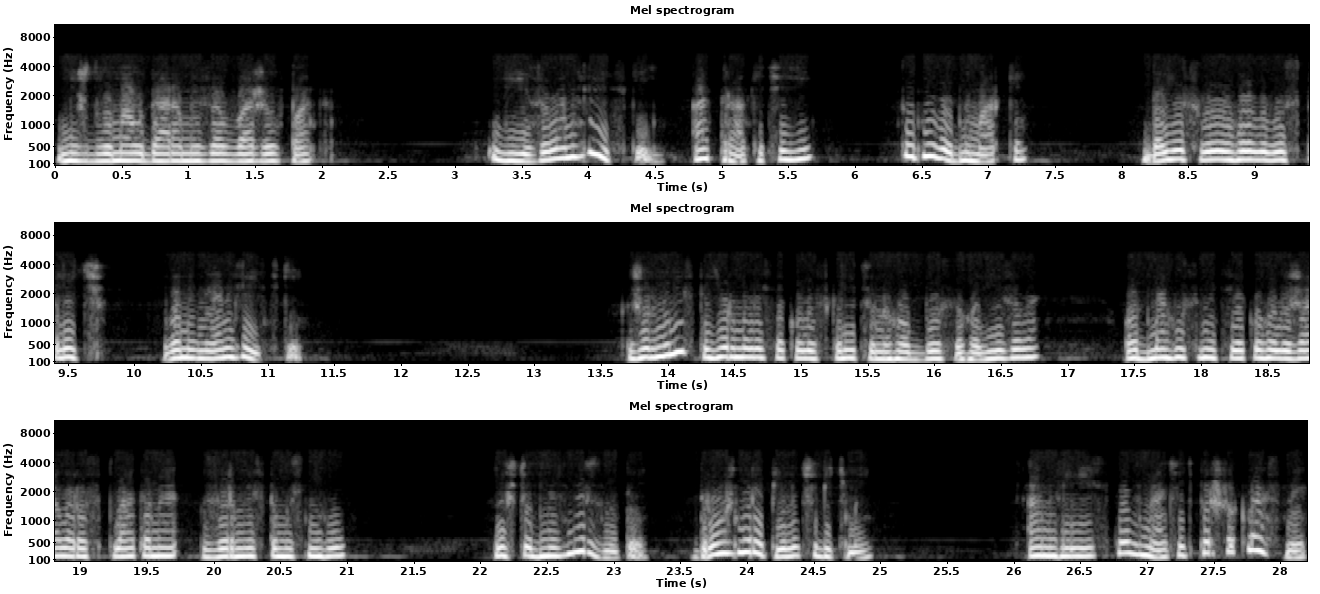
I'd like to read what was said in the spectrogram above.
між двома ударами завважив пат. Візел англійський, а траки чиї? Тут не видно марки. Даю свою голову з пліч, вони не англійські. Журналісти юрмилися коло скаліченого босого візела, одна гусениця якого лежала розплатана в зернистому снігу, і, щоб не змерзнути, дружно репіли чобітьми. Англійське, значить, першокласне,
